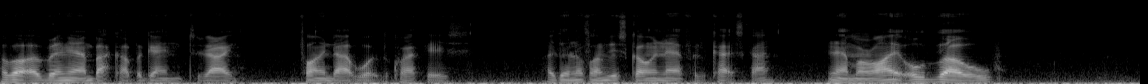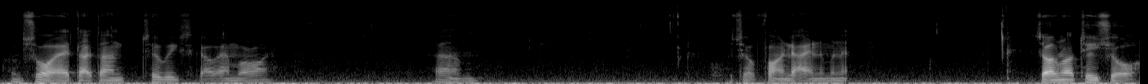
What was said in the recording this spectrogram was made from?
I've got to bring them back up again today, find out what the crack is. I don't know if I'm just going there for the CAT scan and MRI, although I'm sure I had that done two weeks ago, MRI. Um, which I'll find out in a minute. So I'm not too sure.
